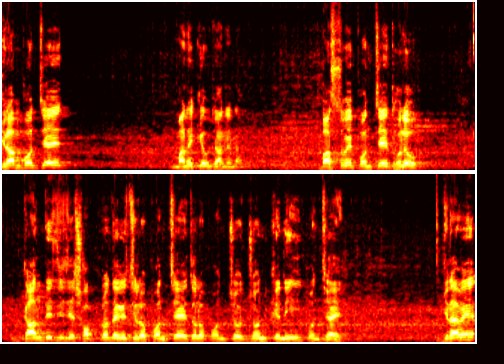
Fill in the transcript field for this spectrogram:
গ্রাম পঞ্চায়েত মানে কেউ জানে না। বাস্তবে পঞ্চায়েত হলেও গান্ধীজি যে স্বপ্ন দেখেছিল, পঞ্চায়েত হলো পঞ্চজনকে নিয়েই পঞ্চায়েত। গ্রামের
